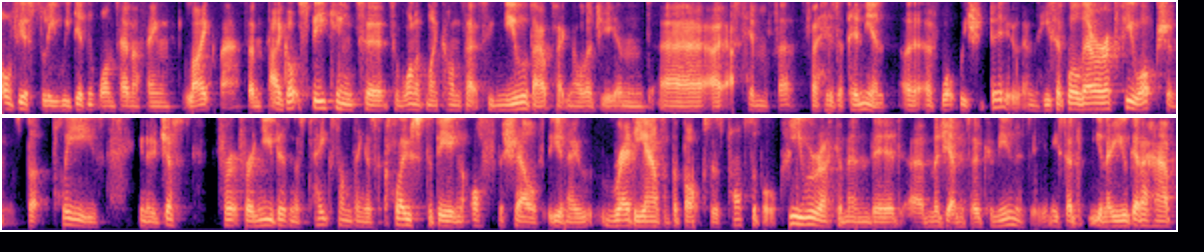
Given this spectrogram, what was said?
obviously, we didn't want anything like that. And I got speaking to, to one of my contacts who knew about technology, and uh, I asked him for, for his opinion of, of what we should do. And he said, Well, there are a few options, but please, you know, just for, for a new business take something as close to being off the shelf you know ready out of the box as possible. He recommended uh, magento community and he said you know you're going to have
